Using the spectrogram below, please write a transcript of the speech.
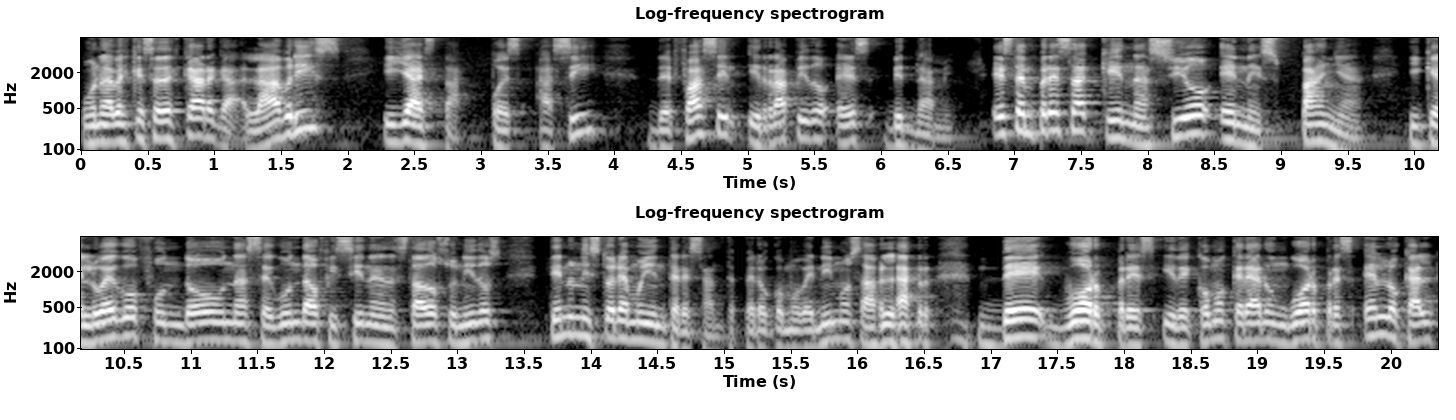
una vez que se descarga, la abrís y ya está. Pues así de fácil y rápido es Bitnami. Esta empresa que nació en España y que luego fundó una segunda oficina en Estados Unidos, tiene una historia muy interesante, pero como venimos a hablar de WordPress y de cómo crear un WordPress en local,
